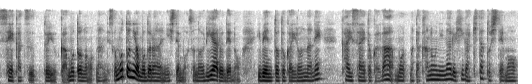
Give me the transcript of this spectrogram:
生活というか元のなんですか元には戻らないにしてもそのリアルでのイベントとかいろんなね開催とかがもうまた可能になる日が来たとしても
